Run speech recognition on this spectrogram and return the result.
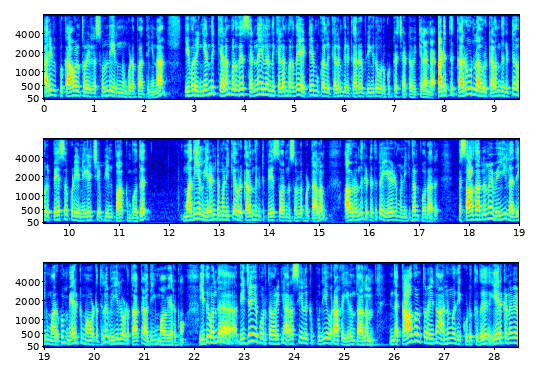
அறிவிப்பு காவல்துறையில் சொல்லி இருந்தும் கூட பார்த்தீங்கன்னா இவர் இங்கேருந்து கிளம்புறதே சென்னையிலேருந்து கிளம்புறதே எட்டே முக்கால் கிளம்பியிருக்காரு அப்படிங்கிற ஒரு குற்றச்சாட்டை வைக்கிறாங்க. அடுத்து கரூரில் அவர் கலந்துக்கிட்டு அவர் பேசக்கூடிய நிகழ்ச்சி அப்படின்னு பார்க்கும்போது மதியம் இரண்டு மணிக்கு அவர் கலந்துக்கிட்டு பேசுவார்னு சொல்லப்பட்டாலும் அவர் வந்து கிட்டத்தட்ட ஏழு மணிக்கு தான் போகிறாரு இப்போ சாதாரணமாக வெயில் அதிகமாக இருக்கும். மேற்கு மாவட்டத்தில் வெயிலோட தாக்கம் அதிகமாகவே இருக்கும். இது வந்து விஜயை பொறுத்த வரைக்கும் அரசியலுக்கு புதியவராக இருந்தாலும் இந்த காவல்துறை தான் அனுமதி கொடுக்குது. ஏற்கனவே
